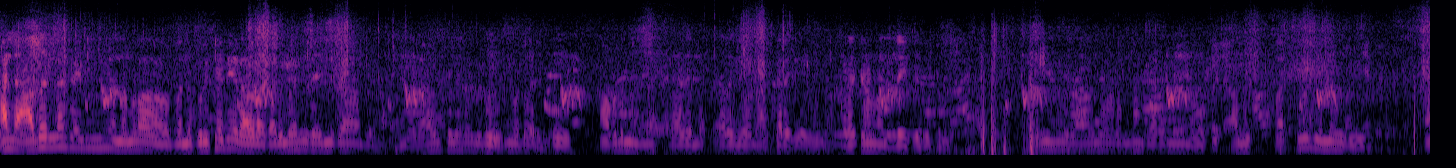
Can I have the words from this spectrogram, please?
അല്ല അതെല്ലാം കഴിഞ്ഞ് നമ്മളെ പിന്നെ കുരിശ്ശേരിയുടെ അവിടെ കരിമ്പാലി കഴിഞ്ഞിട്ട് രാഹുൽ പിള്ളേരെ വീട് ഇങ്ങോട്ട് വരും അവിടെ നിന്ന് രാജൻ ഇറങ്ങി വന്ന് അക്കരയ്ക്ക് ഉടയ്ക്കാൻ മലയിലേക്ക് കയറിയിട്ടുണ്ട് അത് ഞങ്ങൾ രാവിലെ അവിടെ എല്ലാം കറങ്ങി നോക്കി. അന്ന് പശു തിന്നത് ചെയ്യും ആ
